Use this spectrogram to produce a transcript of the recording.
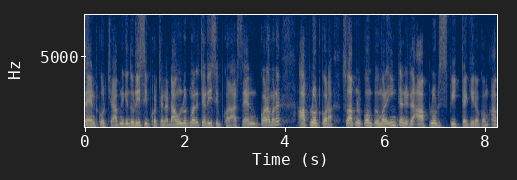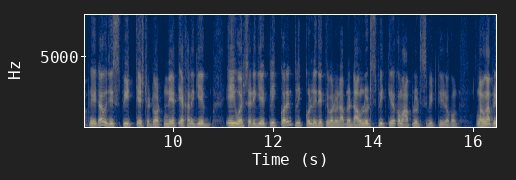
সেন্ড করছে। আপনি কিন্তু রিসিভ করছেন না। ডাউনলোড মানে হচ্ছে রিসিভ করা। আর সেন্ড করা মানে আপলোড করা। সো আপনার কম্পিউ মানে ইন্টারনেটে আপলোড স্পিডটা কীরকম? আপনি এটা ওই যে স্পিড টেস্ট ডট নেট এখানে গিয়ে এই ওয়েবসাইটে গিয়ে ক্লিক করেন। ক্লিক করলে দেখতে পারবেন আপনার ডাউনলোড স্পিড কীরকম আপলোড স্পিড কীরকম। এবং আপনি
